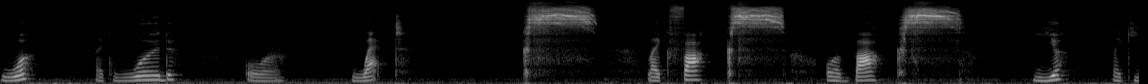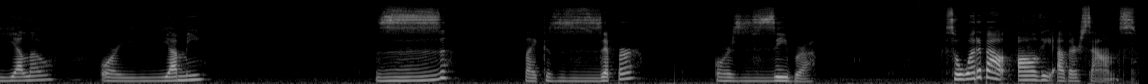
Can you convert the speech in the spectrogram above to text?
W, like wood or wet. Like fox or box. Y, like yellow or yummy. Z, like zipper or zebra. So, what about all the other sounds?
